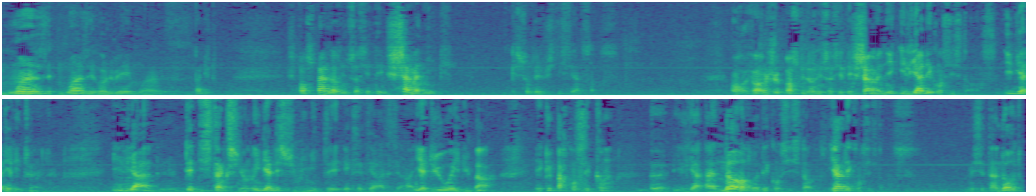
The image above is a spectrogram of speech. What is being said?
moins, moins évoluées, moins. Pas du tout. Je ne pense pas que dans une société chamanique, la question de la justice ait un sens. En revanche, je pense que dans une société chamanique, il y a des consistances, il y a des rituels, il y a des distinctions, il y a des sublimités, etc., etc. Il y a du haut et du bas. Et que par conséquent, euh, il y a un ordre des consistances. Il y a des consistances. Mais c'est un autre,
